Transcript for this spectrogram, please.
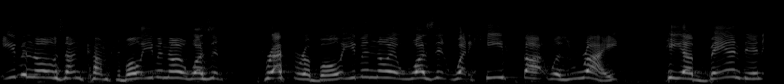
even though it was uncomfortable, even though it wasn't preferable, even though it wasn't what he thought was right, he abandoned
